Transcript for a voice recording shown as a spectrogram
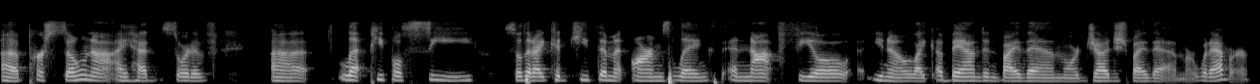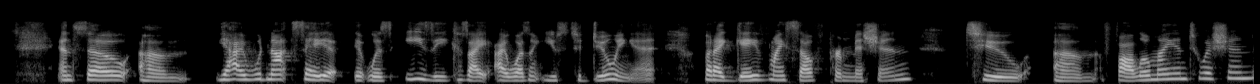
uh, persona I had sort of uh, let people see so that I could keep them at arm's length and not feel, you know, like abandoned by them or judged by them or whatever. And so, um, yeah, I would not say it, it was easy because I, I wasn't used to doing it, but I gave myself permission to um, follow my intuition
